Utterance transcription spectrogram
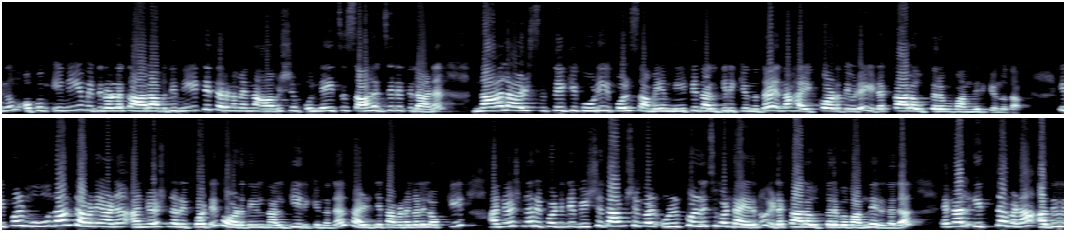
എന്നും ഒപ്പം ഇനിയും ഇതിനുള്ള കാലാവധി നീട്ടിത്തരണമെന്ന ആവശ്യം ഉന്നയിച്ച സാഹചര്യത്തിലാണ് നാലാഴ്ചത്തേക്ക് കൂടി ഇപ്പോൾ സമയം നീട്ടി നൽകിയിരിക്കുന്നത് എന്ന ഹൈക്കോടതിയുടെ ഇടക്കാല ഉത്തരവ് വന്നിരിക്കുന്നത്. ഇപ്പോൾ മൂന്നാം തവണയാണ് അന്വേഷണ റിപ്പോർട്ട് കോടതിയിൽ നൽകിയിരിക്കുന്നത്. കഴിഞ്ഞ തവണകളിലൊക്കെ അന്വേഷണ റിപ്പോർട്ടിന്റെ വിശദാംശങ്ങൾ ഉൾക്കൊള്ളിച്ചുകൊണ്ടായിരുന്നു ഇടക്കാല ഉത്തരവ് വന്നിരുന്നത്. എന്നാൽ ഇത്തവണ അതിൽ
